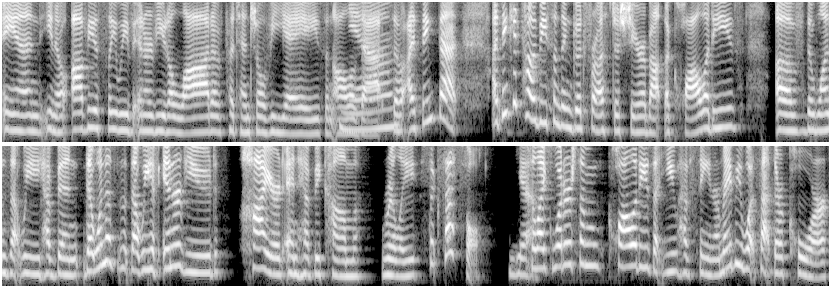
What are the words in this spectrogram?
And, you know, obviously we've interviewed a lot of potential VAs and all of that. So I think that I think it'd probably be something good for us to share about the qualities of the ones that we have been that ones that we have interviewed, hired, and have become really successful. yeah. So, like, what are some qualities that you have seen, or maybe what's at their core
